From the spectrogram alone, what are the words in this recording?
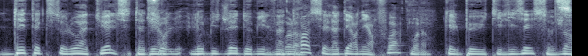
des textes de loi actuels, c'est-à-dire le, budget 2023, c'est la dernière fois qu'elle peut utiliser ce genre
